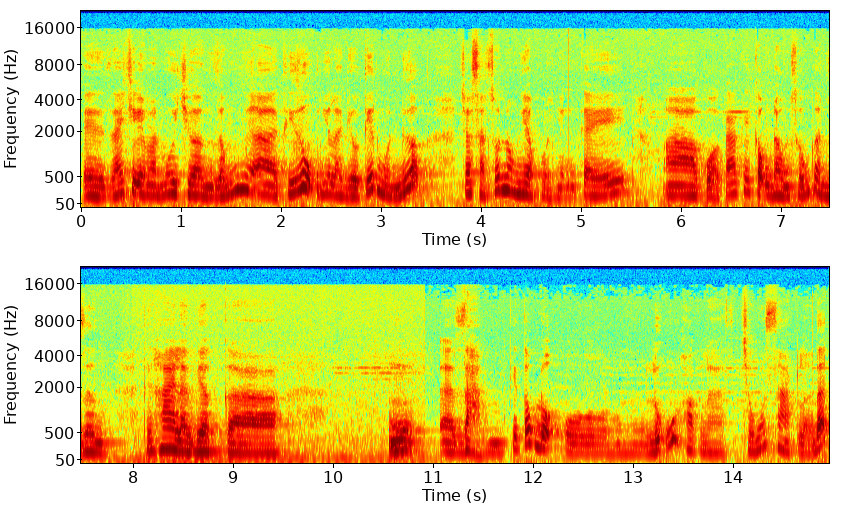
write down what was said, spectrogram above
Về giá trị về mặt môi trường giống như à, thí dụ như là điều tiết nguồn nước cho sản xuất nông nghiệp của những cái à, của các cái cộng đồng sống gần rừng. Thứ hai là việc à, ừ, à, giảm cái tốc độ lũ hoặc là chống sạt lở đất.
